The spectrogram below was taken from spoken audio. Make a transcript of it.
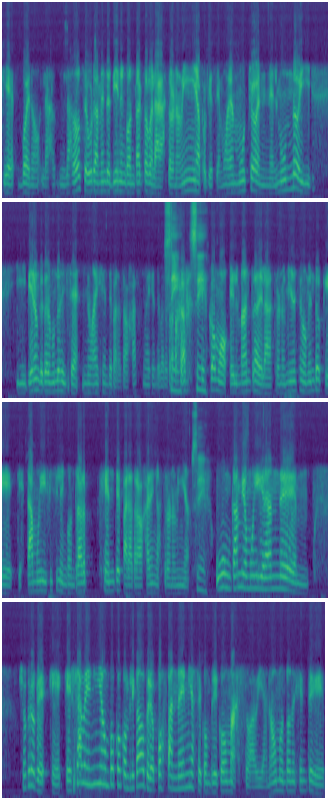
si es- bueno, las, las dos seguramente tienen contacto con la gastronomía porque se mueven mucho en el mundo y, y vieron que todo el mundo dice, no hay gente para trabajar, no hay gente para Sí, trabajar. sí. Es como el mantra de la gastronomía en este momento que, que está muy difícil encontrar gente para trabajar en gastronomía Sí. hubo un cambio muy grande. mm, Yo creo que, que, que ya venía un poco complicado, pero post pandemia se complicó más todavía, ¿no? Un montón de gente que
